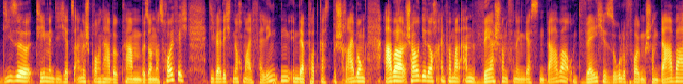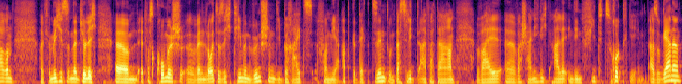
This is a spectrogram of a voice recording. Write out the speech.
Diese Themen, die ich jetzt angesprochen angesprochen habe, kamen besonders häufig. Die werde ich nochmal verlinken in der Podcast-Beschreibung. Aber schau dir doch einfach mal an, wer schon von den Gästen da war und welche Solo-Folgen schon da waren. Weil für mich ist es natürlich ähm, etwas komisch, äh, wenn Leute sich Themen wünschen, die bereits von mir abgedeckt sind. Und das liegt einfach daran, weil äh, wahrscheinlich nicht alle in den Feed zurückgehen. Also gerne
